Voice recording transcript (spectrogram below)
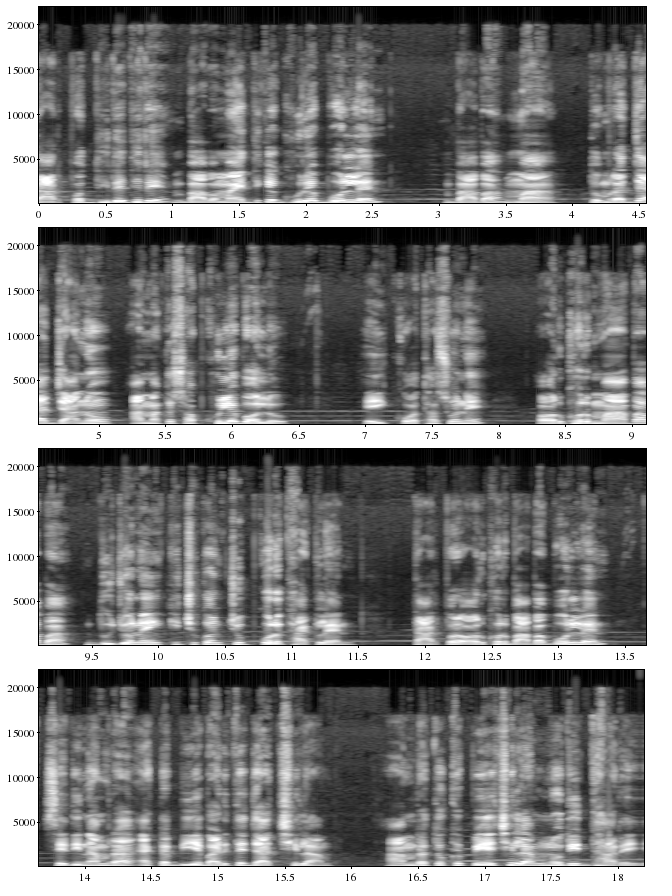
তারপর ধীরে ধীরে বাবা মায়ের দিকে ঘুরে বললেন, বাবা, মা, তোমরা যা জানো, আমাকে সব খুলে বলো। এই কথা শুনে অর্ঘ্যর মা বাবা দুজনেই কিছুক্ষণ চুপ করে থাকলেন। তারপর অর্ঘ্যর বাবা বললেন, সেদিন আমরা একটা বিয়ে বাড়িতে যাচ্ছিলাম। আমরা তোকে পেয়েছিলাম নদীর ধারে।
